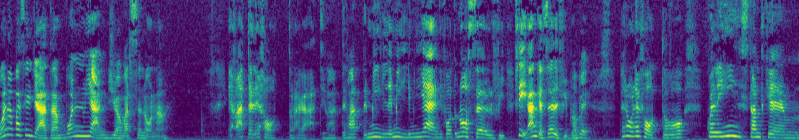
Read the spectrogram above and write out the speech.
Buona passeggiata, buon viaggio a Barcellona. E fate le foto ragazzi, fatte, fatte mille, mille, migliaia di foto, no selfie. Sì, anche selfie, vabbè. Però le foto, quelle instant che mm,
